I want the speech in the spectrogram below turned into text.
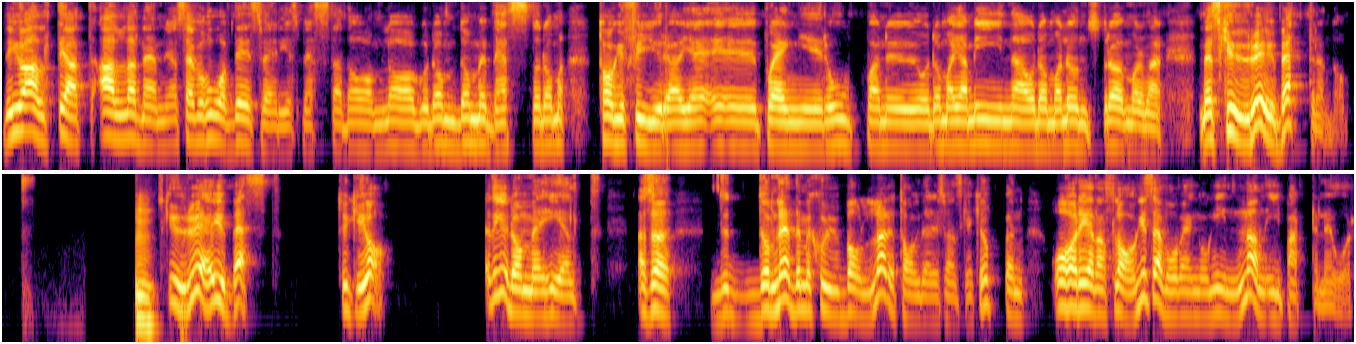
Det är ju alltid att alla nämner, Sävehof det är Sveriges bästa damlag och de, de är bäst och de har tagit fyra eh, poäng i Europa nu och de har Jamina och de har Lundström och de här. Men Skuru är ju bättre än dem. Mm. Skuru är ju bäst. Tycker jag. Jag tycker de är helt, alltså de ledde med sju bollar ett tag där i Svenska Kuppen och har redan slagit Sävehof en gång innan i Partille i år.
